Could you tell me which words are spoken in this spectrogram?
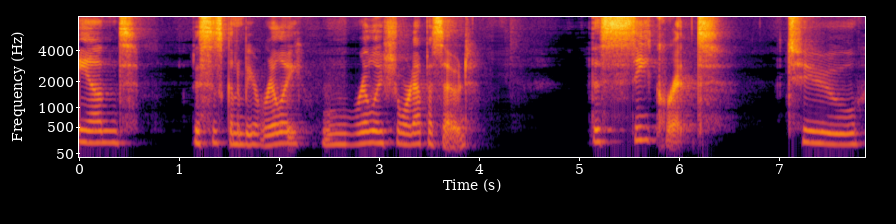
And this is going to be a really, really short episode. The secret to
